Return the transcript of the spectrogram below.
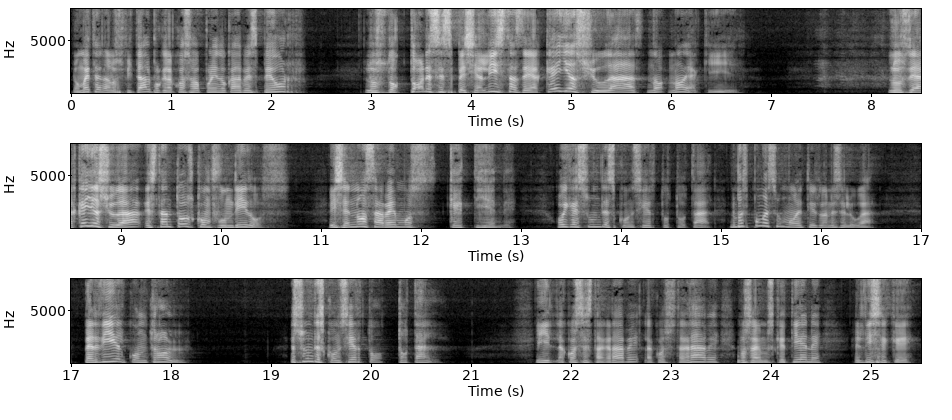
Lo meten al hospital porque la cosa va poniendo cada vez peor. Los doctores especialistas de aquella ciudad, no, no de aquí, los de aquella ciudad están todos confundidos. Dicen, no sabemos qué tiene. Oiga, es un desconcierto total. Nomás póngase un momentito en ese lugar. Perdí el control. Es un desconcierto total. Y la cosa está grave, la cosa está grave, no sabemos qué tiene. Él dice que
